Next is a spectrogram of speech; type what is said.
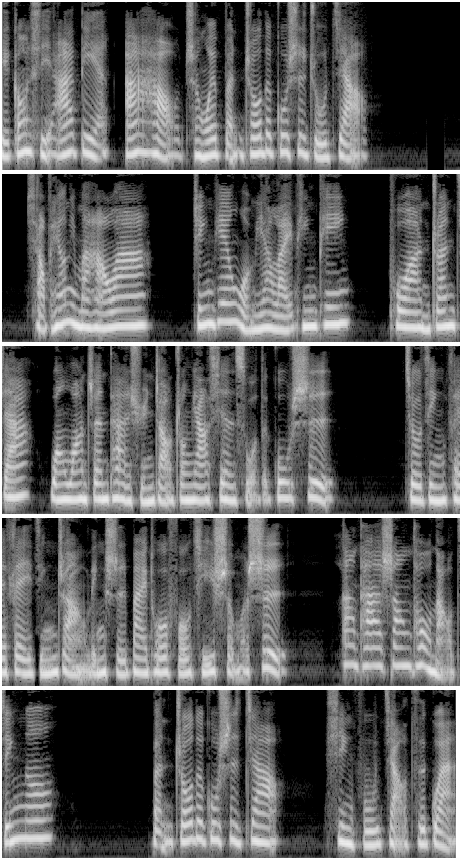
也恭喜阿典、阿好成为本周的故事主角。小朋友，你们好啊！今天我们要来听听破案专家汪汪侦探寻找重要线索的故事。究竟狒狒警长临时拜托佛奇什么事，让他伤透脑筋呢？本周的故事叫《幸福饺子馆》，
